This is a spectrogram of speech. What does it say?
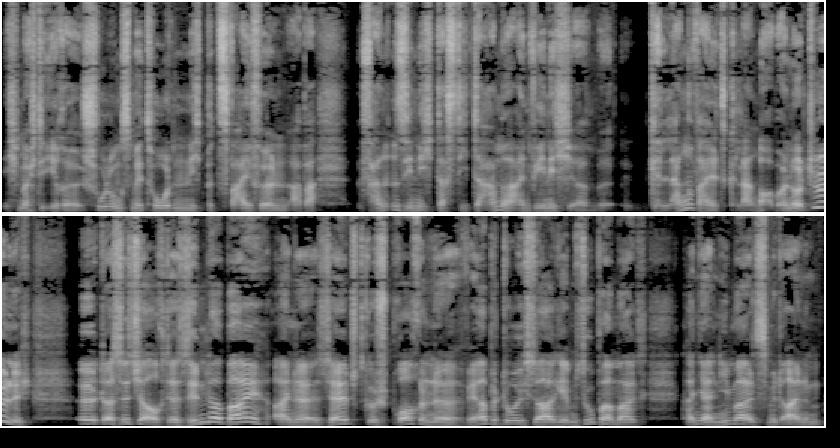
ich möchte Ihre Schulungsmethoden nicht bezweifeln, aber fanden Sie nicht, dass die Dame ein wenig äh, gelangweilt klang? Aber natürlich, äh, das ist ja auch der Sinn dabei. Eine selbstgesprochene Werbedurchsage im Supermarkt kann ja niemals mit einem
